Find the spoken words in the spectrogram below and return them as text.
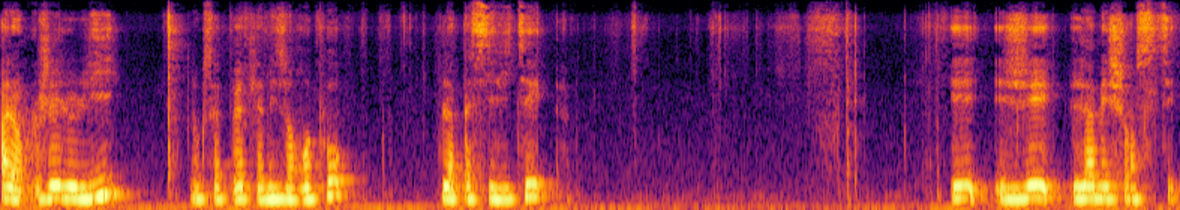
Alors, j'ai le lit. Donc, ça peut être la mise en repos, la passivité. Et j'ai la méchanceté.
